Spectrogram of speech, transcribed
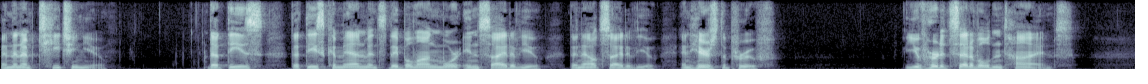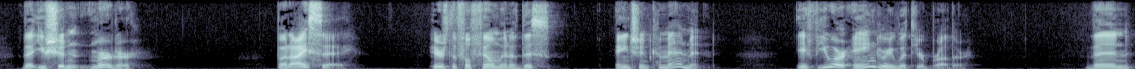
And then I'm teaching you that these that these commandments they belong more inside of you than outside of you. And here's the proof. You've heard it said of olden times that you shouldn't murder. But I say, here's the fulfillment of this ancient commandment. If you are angry with your brother, then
